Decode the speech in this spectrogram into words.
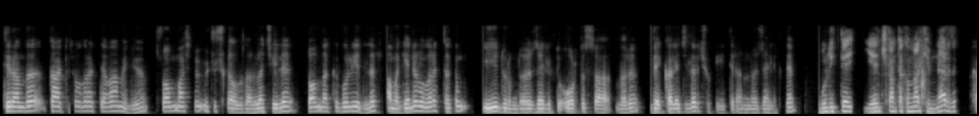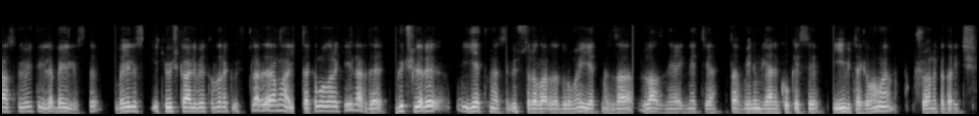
Tiran'da takipçi olarak devam ediyor. Son maçta 3-3 kaldılar Laçi ile. Son dakika golü yediler. Ama genel olarak takım iyi durumda. Özellikle orta sahaları ve kalecileri çok iyi Tiran'ın özellikle. Bu ligde yeni çıkan takımlar kimlerdi? Castellotti ile Bayless'ti. Bayless 2-3 galibiyet alarak üstlerde ama takım olarak iyiler de güçleri yetmez. Üst sıralarda durmayı yetmez. Daha Laznia, Ignetia da benim yani Kukesi iyi bir takım ama şu ana kadar hiç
